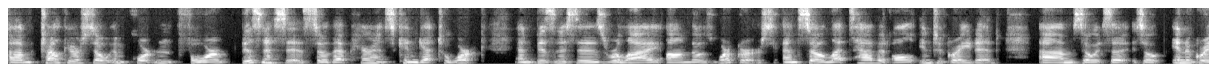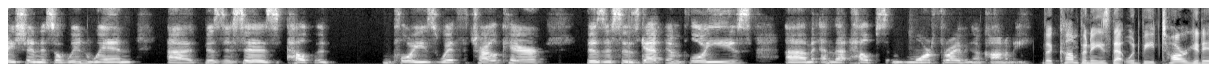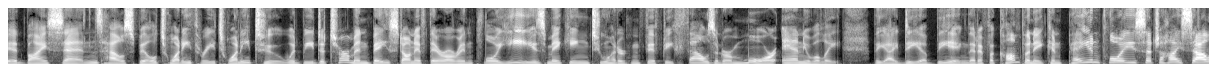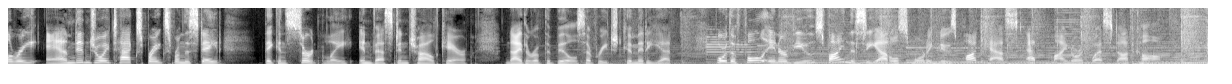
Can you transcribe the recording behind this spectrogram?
um, childcare is so important for businesses so that parents can get to work and businesses rely on those workers and so let's have it all integrated um, so it's a so integration it's a win-win uh, businesses help employees with childcare, businesses get employees. Um, and that helps more thriving economy. The companies that would be targeted by Senn's House Bill 2322 would be determined based on if there are employees making 250,000 or more annually. The idea being that if a company can pay employees such a high salary and enjoy tax breaks from the state, they can certainly invest in childcare. Neither of the bills have reached committee yet. For the full interviews, find the Seattle's Morning News podcast at mynorthwest.com.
